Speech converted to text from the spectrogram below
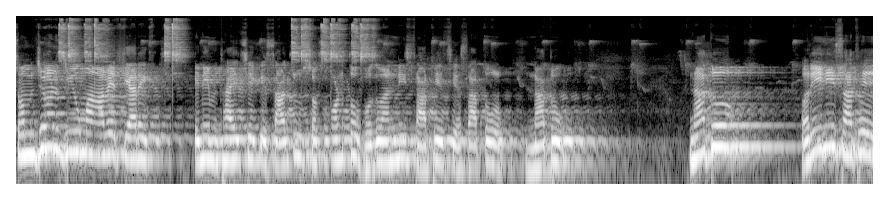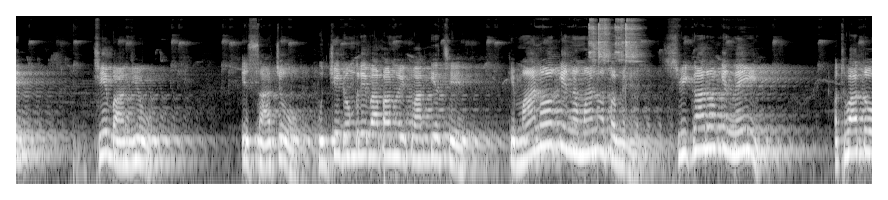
સમજણ જીવમાં આવે ત્યારે એને એમ થાય છે કે સાચું સગપણ તો ભગવાનની સાથે છે, સાતો નાતો. નાતો હરિની સાથે જે બાંધ્યો એ સાચો. પૂજ્ય ડોંગરે બાપાનું એક વાક્ય છે કે માનો કે ન માનો તમે, સ્વીકારો કે નહીં, અથવા તો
